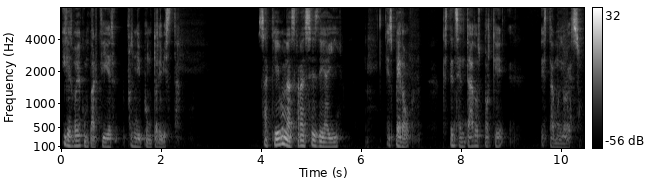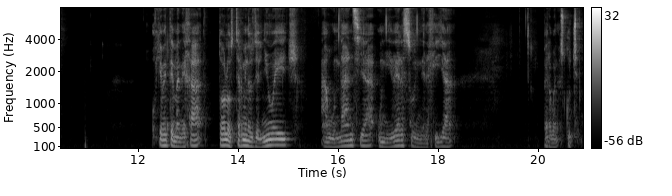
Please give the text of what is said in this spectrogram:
y les voy a compartir pues, mi punto de vista. Saqué unas frases de ahí. Espero que estén sentados porque está muy grueso. Obviamente maneja todos los términos del New Age, abundancia, universo, energía. Pero bueno, escuchen.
